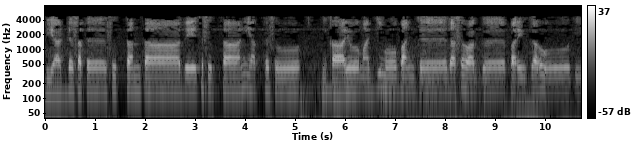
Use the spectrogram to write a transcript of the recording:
දියඩ්ඩ සත සුත්තන්තා දේත සුත්තානි අත්තසෝ. නිකායෝ මජ්ක්‍ධිමෝ පංච දස වග්ග පරිග්‍රහෝති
